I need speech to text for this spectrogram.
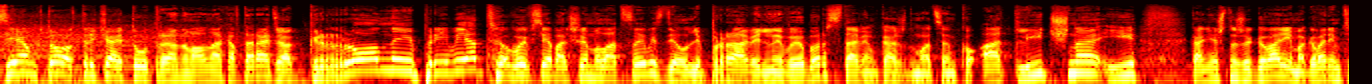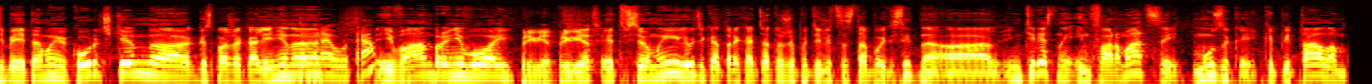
Всем, кто встречает утро на волнах Авторадио, огромный привет! Вы все большие молодцы, вы сделали правильный выбор. Ставим каждому оценку отлично. И, конечно же, говорим. А говорим тебе это мы, Курочкин, э, госпожа Калинина. Доброе утро. Иван Броневой. Привет, привет. Это все мы, люди, которые хотят уже поделиться с тобой действительно а, интересной информацией, музыкой, капиталом,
